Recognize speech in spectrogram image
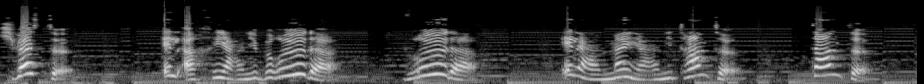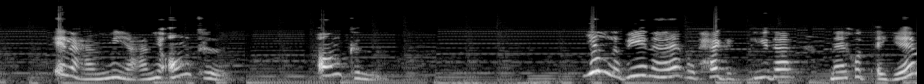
شفست الأخ يعني برودة. برودة. العمة يعني تانت تانت العم يعني أنكل. أنكل. يلا بينا ناخد حاجة جديدة. ناخد أيام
